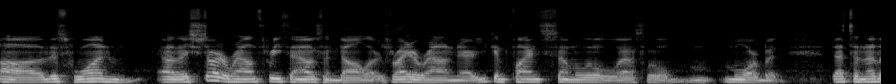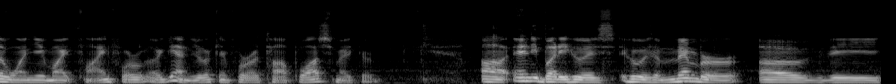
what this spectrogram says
Uh, this one, uh, they start around $3,000, right around there. You can find some a little less, a little more, but that's another one you might find for, again, you're looking for a top watchmaker. uh, anybody who is who is a member of the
